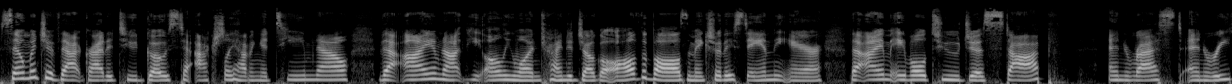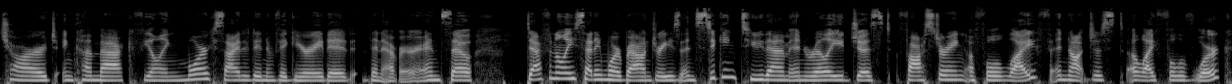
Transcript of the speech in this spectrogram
so much of that gratitude goes to actually having a team now that I am not the only one trying to juggle all of the balls and make sure they stay in the air, that I'm able to just stop and rest and recharge and come back feeling more excited and invigorated than ever. And so, definitely setting more boundaries and sticking to them and really just fostering a full life and not just a life full of work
